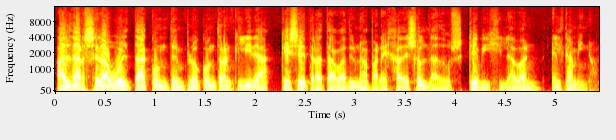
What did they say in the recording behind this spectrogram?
Al darse la vuelta contempló con tranquilidad que se trataba de una pareja de soldados que vigilaban el camino.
